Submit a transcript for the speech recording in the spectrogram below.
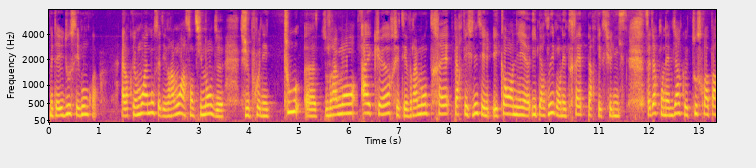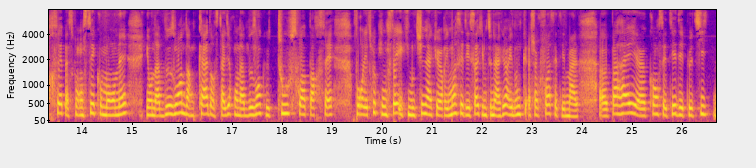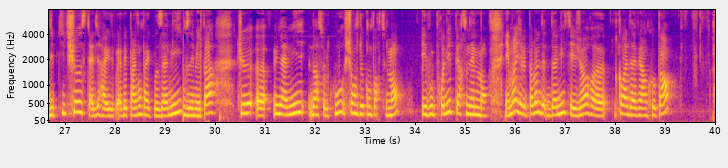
mais t'as eu 12 c'est bon quoi. Alors que moi non, c'était vraiment un sentiment de je prenais tout euh, vraiment à cœur. J'étais vraiment très perfectionniste et, quand on est hyper on est très perfectionniste. C'est-à-dire qu'on aime bien que tout soit parfait parce qu'on sait comment on est et on a besoin d'un cadre. C'est-à-dire qu'on a besoin que tout soit parfait pour les trucs qu'on fait et qui nous tiennent à cœur. Et moi, c'était ça qui me tenait à cœur et donc à chaque fois, c'était mal. Euh, pareil euh, quand c'était des petites des petites choses, c'est-à-dire avec, avec, par exemple avec vos amis, vous aimez pas que euh, une amie d'un seul coup change de comportement et vous le prenez personnellement. Et moi, avait pas mal d'amis, c'est genre euh, quand elles avaient un copain,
